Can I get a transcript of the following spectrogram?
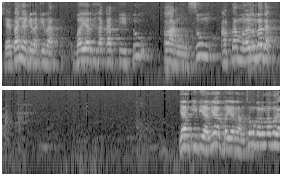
saya tanya kira-kira bayar zakat itu langsung atau melalui lembaga? Yang idealnya bayar langsung atau melalui lembaga?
